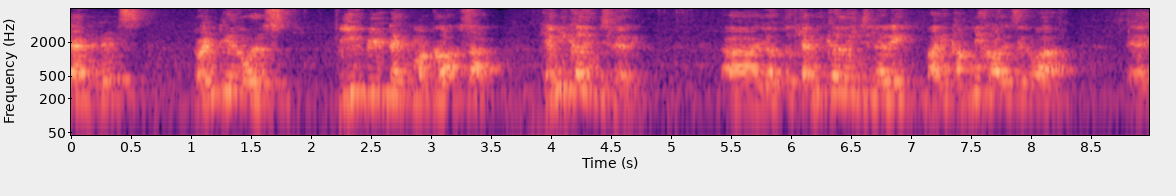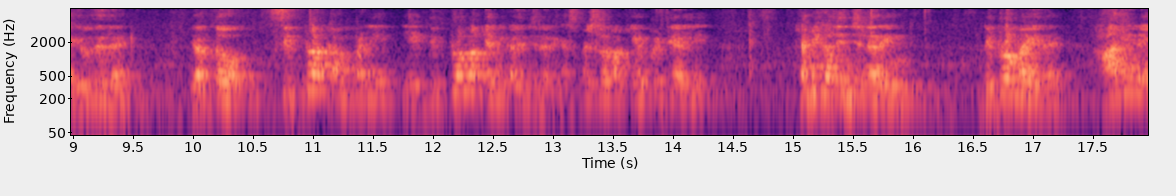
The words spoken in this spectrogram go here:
candidates twenty roles B B tech ಮಕ್ಕಳು ಅಥವಾ ಕೆಮಿಕಲ್ ಇಂಜಿನಿಯರಿಂಗ್ ಇವತ್ತು ಕೆಮಿಕಲ್ ಇಂಜಿನಿಯರಿಂಗ್ ಭಾರಿ ಕಮ್ಮಿ ಕಾಲೇಜ್ ಇರುವ ಇರುದಿದೆ. ಇವತ್ತು ಸಿಪ್ಲಾ ಕಂಪನಿ ಈ ಡಿಪ್ಲೊಮಾ ಕೆಮಿಕಲ್ ಇಂಜಿನಿಯರಿಂಗ್ ಎಸ್ಪೆಷಲಿ ನಮ್ಮ K P chemical engineering diploma ಇದೆ. ಹಾಗೆಯೇ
